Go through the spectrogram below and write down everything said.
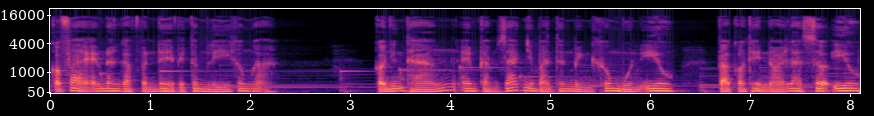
có phải em đang gặp vấn đề về tâm lý không ạ? Có những tháng em cảm giác như bản thân mình không muốn yêu và có thể nói là sợ yêu.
